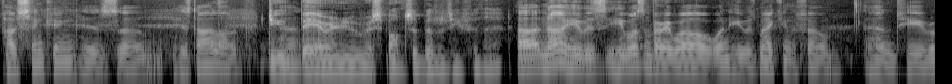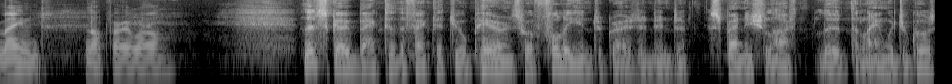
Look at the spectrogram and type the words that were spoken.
post syncing his um, his dialogue. Do you bear any responsibility for that? Uh, no, he was he wasn't very well when he was making the film, and he remained not very well. Let's go back to the fact that your parents were fully integrated into Spanish life, learned the language, of course,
